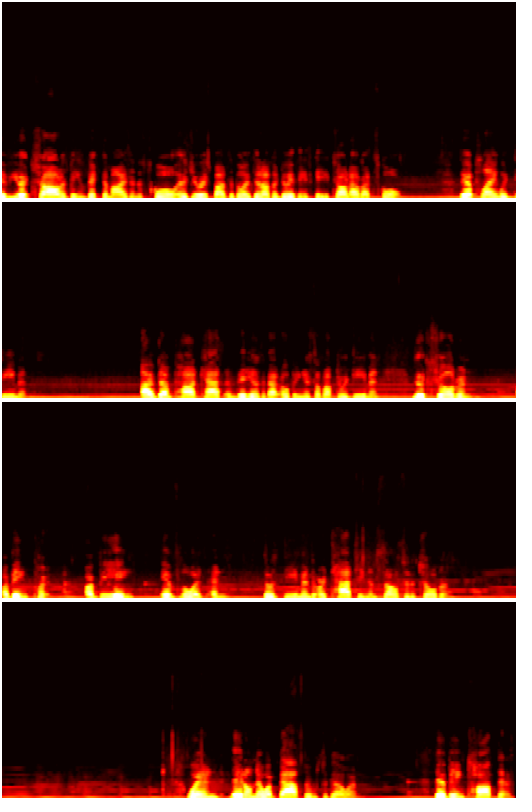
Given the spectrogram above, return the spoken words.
if your child is being victimized in the school, it's your responsibility. If they're not going to do anything, to get your child out of that school. They're playing with demons. I've done podcasts and videos about opening yourself up to a demon. Your children are being put, are being influenced, and those demons are attaching themselves to the children. When they don't know what bathrooms to go in, they're being taught this.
